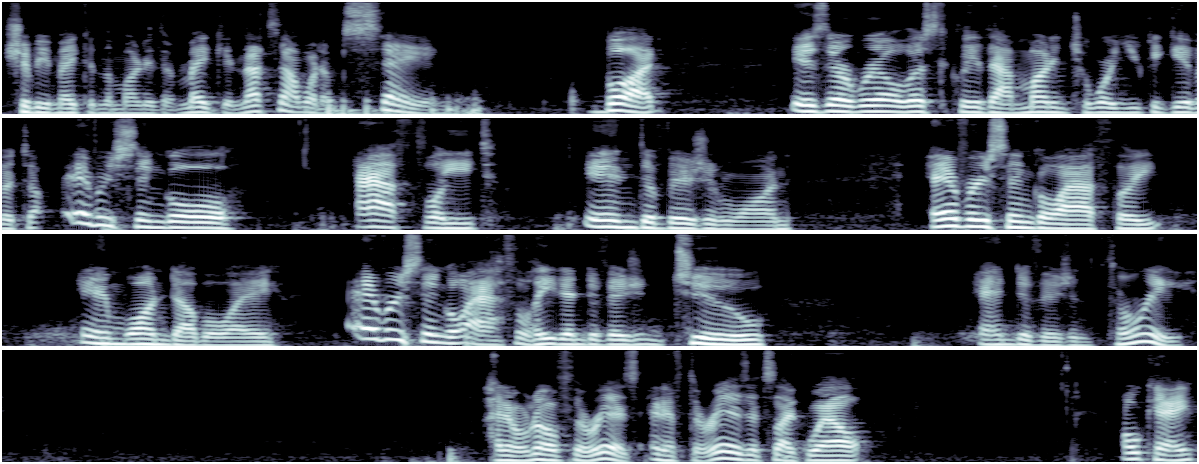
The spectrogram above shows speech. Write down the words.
should be making the money they're making. That's not what I'm saying. But is there realistically that money to where you could give it to every single athlete in Division One, every single athlete in one double A, every single athlete in Division Two and Division Three? I don't know if there is. And if there is, it's like, well, okay,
